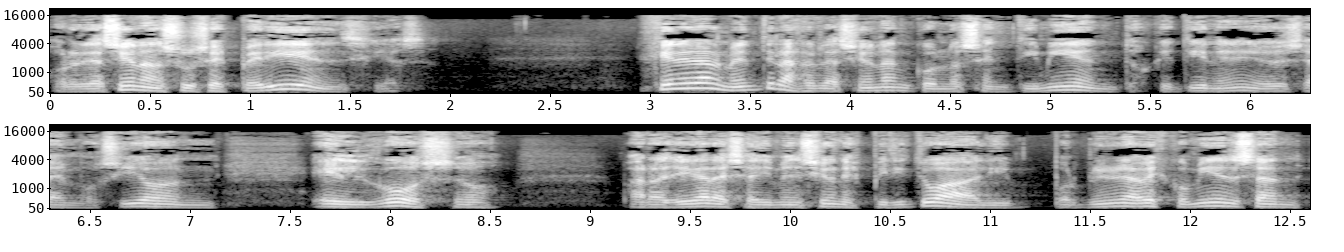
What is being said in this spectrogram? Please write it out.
o relacionan sus experiencias, generalmente las relacionan con los sentimientos que tienen ellos, esa emoción, el gozo, para llegar a esa dimensión espiritual y por primera vez comienzan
